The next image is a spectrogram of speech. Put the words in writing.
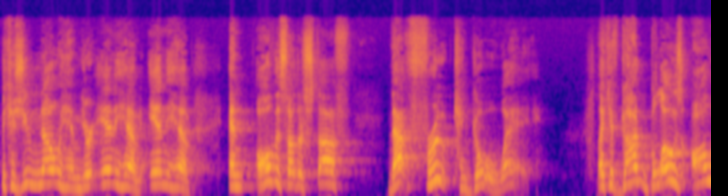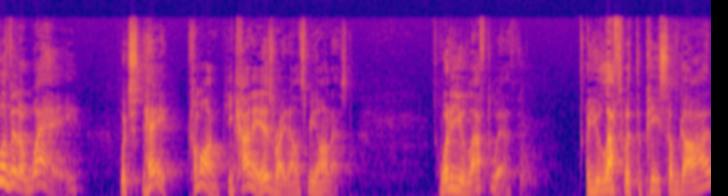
because you know Him, you're in Him, in Him. And all this other stuff, that fruit can go away. Like if God blows all of it away, which, hey, come on, He kind of is right now, let's be honest. What are you left with? Are you left with the peace of God?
